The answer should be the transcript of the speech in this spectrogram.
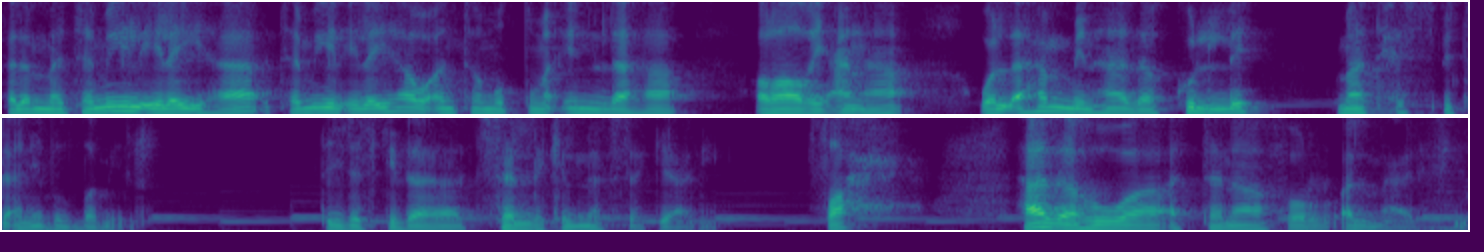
فلما تميل إليها تميل إليها وأنت مطمئن لها راضي عنها. والأهم من هذا كله ما تحس بتأنيب الضمير. تجلس كذا تسلك لنفسك يعني. صح؟ هذا هو التنافر المعرفي.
